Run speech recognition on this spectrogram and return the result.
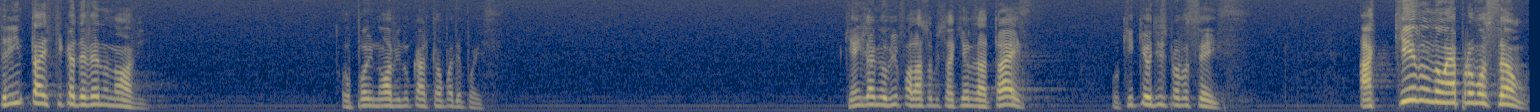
30 e fica devendo 9. Ou põe 9 no cartão para depois. Quem já me ouviu falar sobre isso aqui anos atrás, o que, que eu disse para vocês? Aquilo não é promoção.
